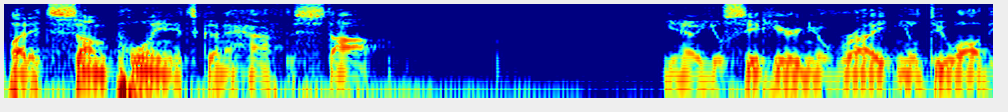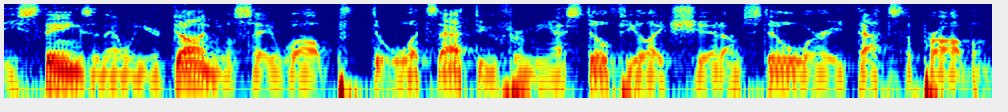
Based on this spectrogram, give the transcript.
But at some point it's going to have to stop you know you'll sit here and you'll write and you'll do all these things and then when you're done you'll say well what's that do for me i still feel like shit i'm still worried that's the problem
